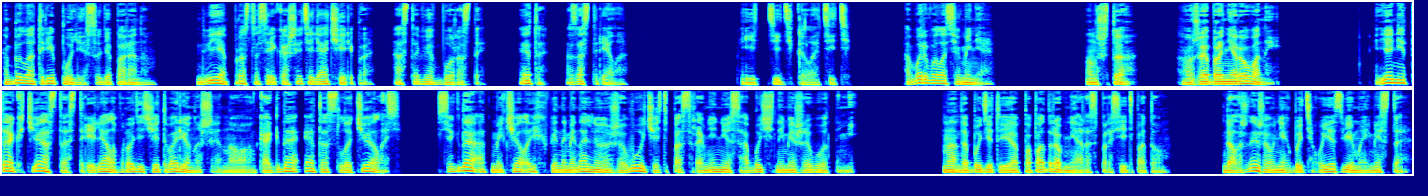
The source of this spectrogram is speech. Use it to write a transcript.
Было три пули, судя по ранам. Две просто срикошетили от черепа, оставив борозды. Это застряла. Идтить колотить. Вырвалось у меня. Он что, уже бронированный? Я не так часто стрелял в родичей тварёныши, но когда это случалось, всегда отмечал их феноменальную живучесть по сравнению с обычными животными. Надо будет ее поподробнее расспросить потом. Должны же у них быть уязвимые места.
